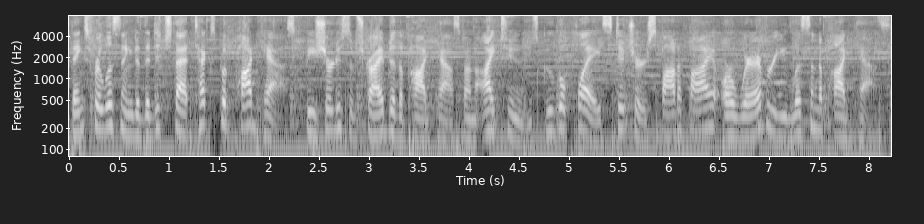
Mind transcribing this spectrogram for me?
Thanks for listening to the Ditch That Textbook podcast. Be sure to subscribe to the podcast on iTunes, Google Play, Stitcher, Spotify, or wherever you listen to podcasts.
